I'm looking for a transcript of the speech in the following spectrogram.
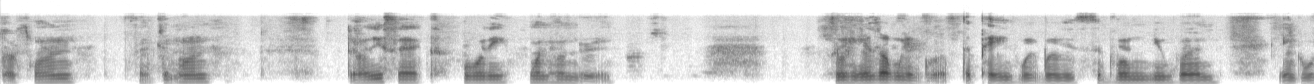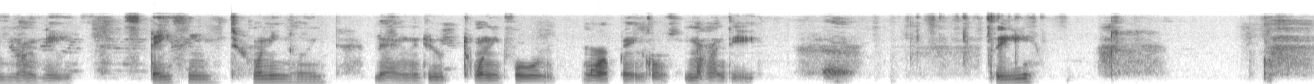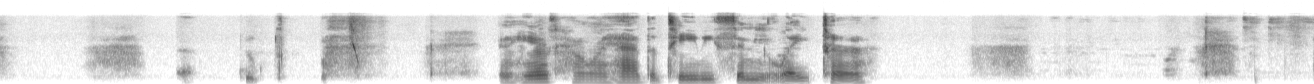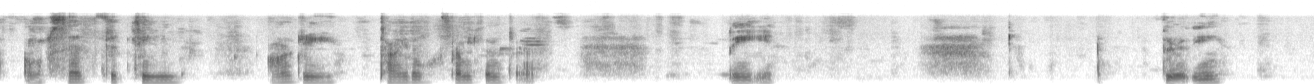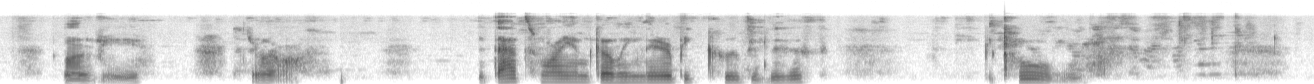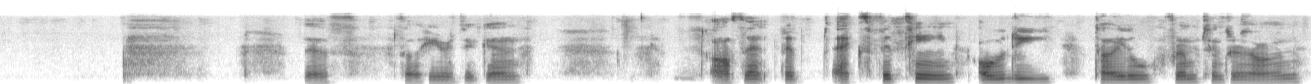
First one, second one, 36, 40, 100. So here's our wig group. The page wig group is 71 angle 90. Spacing 29, magnitude 24, warp angle 90. See? And here's how I had the TV simulator. Offset 15, RG, title from center. B 30 RG off. That's why I'm going there because of this. Because this. So here's again. Offset X15 OG title from center on.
